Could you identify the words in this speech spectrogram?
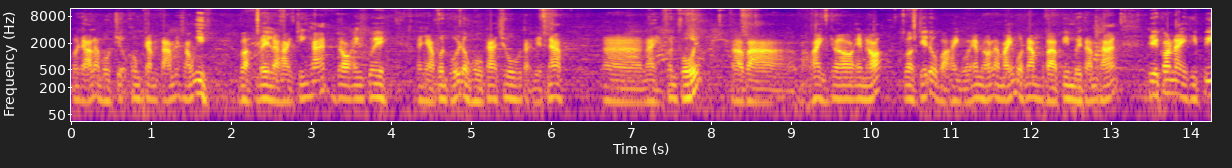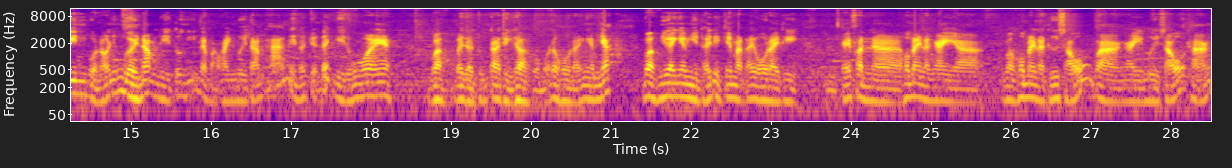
có giá là 1 triệu 086 nghìn. Vâng, đây là hàng chính hãng do anh Quê là nhà phân phối đồng hồ Casio tại Việt Nam à, này phân phối à, và bảo hành cho em nó. Vâng, chế độ bảo hành của em nó là máy một năm và pin 18 tháng. Thì con này thì pin của nó những 10 năm thì tôi nghĩ là bảo hành 18 tháng thì nó chuyện đếch gì đúng không anh em? Vâng, bây giờ chúng ta chỉnh giờ của mẫu đồng hồ này anh em nhé. Vâng, như anh em nhìn thấy thì trên mặt IO này thì cái phần à, hôm nay là ngày à, và hôm nay là thứ sáu và ngày 16 tháng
